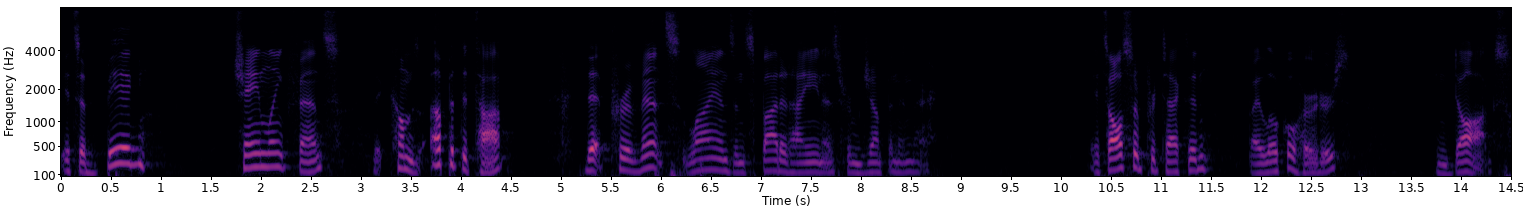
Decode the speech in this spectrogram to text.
It's a big chain link fence that comes up at the top that prevents lions and spotted hyenas from jumping in there. It's also protected by local herders and dogs.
